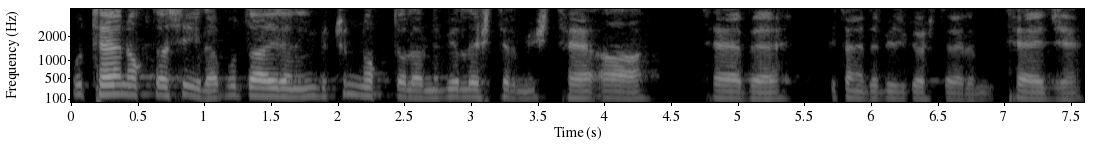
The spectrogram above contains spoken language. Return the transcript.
Bu T noktası ile bu dairenin bütün noktalarını birleştirmiş TA, TB, bir tane de biz gösterelim TC.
